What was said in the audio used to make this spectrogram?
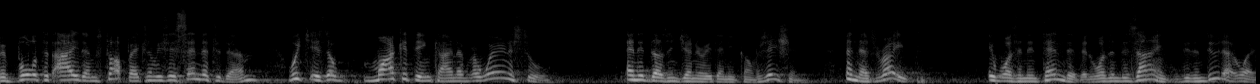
with bulleted items, topics, and we say send it to them, which is a marketing kind of awareness tool. And it doesn't generate any conversation. And that's right. It wasn't intended. It wasn't designed. It didn't do that way.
